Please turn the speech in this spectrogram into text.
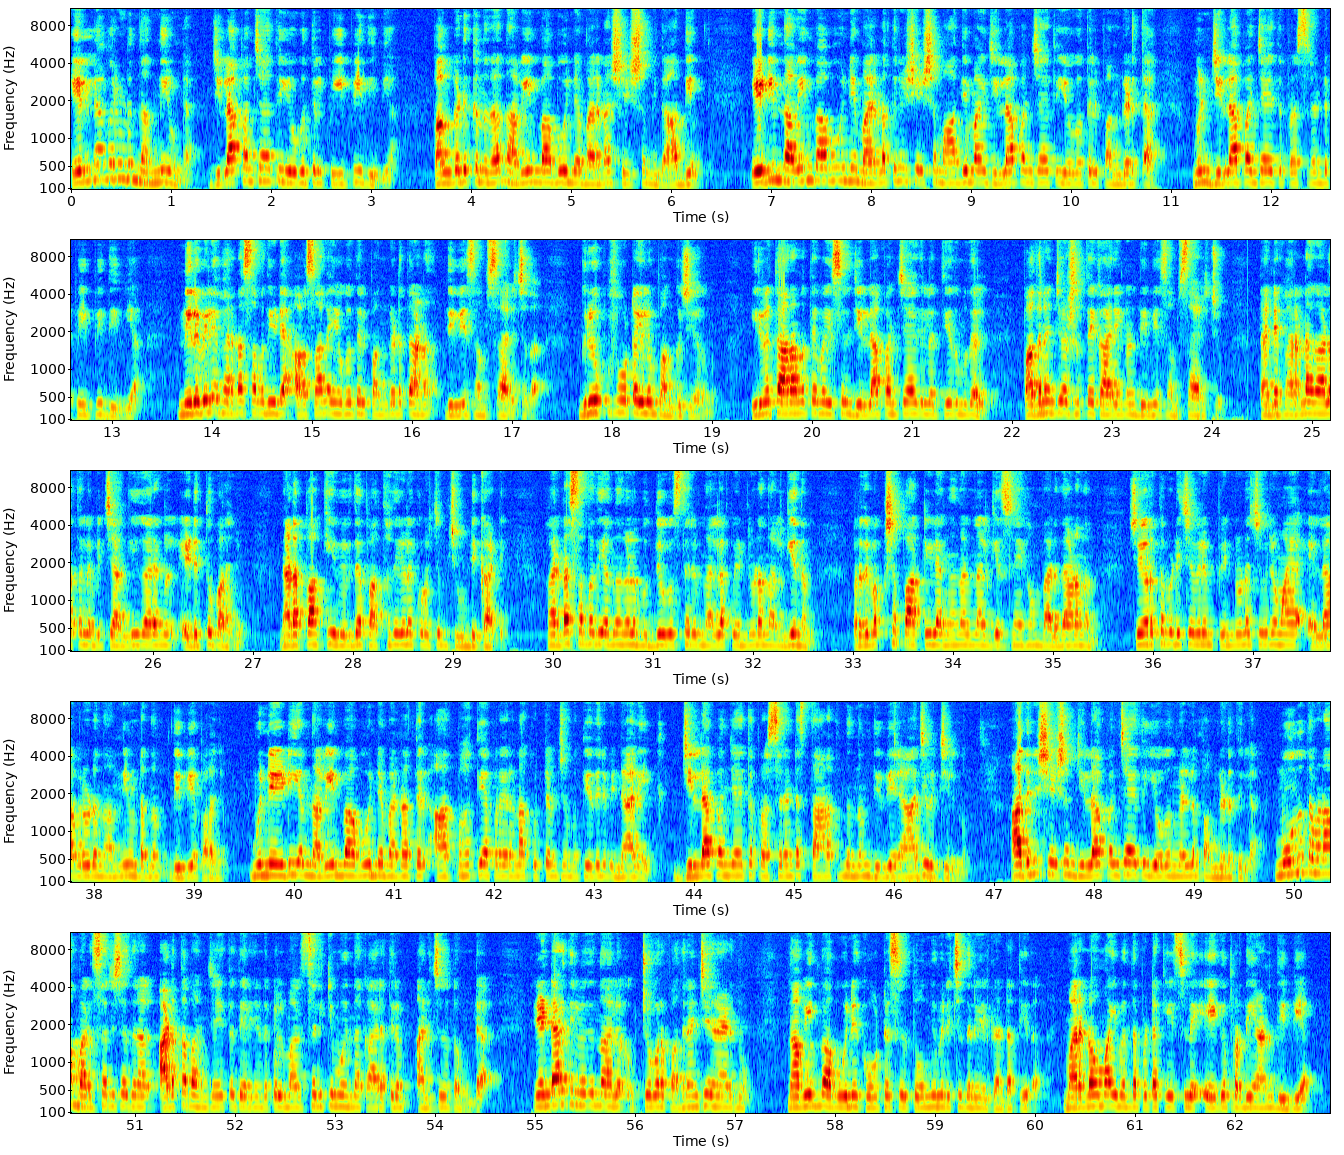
എല്ലാവരോടും നന്ദിയുണ്ട്. ജില്ലാ പഞ്ചായത്ത് യോഗത്തിൽ പി പി ദിവ്യ പങ്കെടുക്കുന്നത് നവീൻ ബാബുവിന്റെ മരണശേഷം ഇതാദ്യം. എ ഡി നവീൻ ബാബുവിന്റെ മരണത്തിന് ശേഷം ആദ്യമായി ജില്ലാ പഞ്ചായത്ത് യോഗത്തിൽ പങ്കെടുത്ത മുൻ ജില്ലാ panchayat president P P Divya. നിലവിലെ ഭരണസമിതിയുടെ അവസാന യോഗത്തിൽ പങ്കെടുത്താണ് ദിവ്യ സംസാരിച്ചത്. ഗ്രൂപ്പ് ഫോട്ടോയിലും പങ്കുചേർന്നു. ഇരുപത്തി വയസ്സിൽ ജില്ലാ പഞ്ചായത്തിൽ എത്തിയത് മുതൽ പതിനഞ്ച് വർഷത്തെ കാര്യങ്ങൾ ദിവ്യ സംസാരിച്ചു. തന്റെ ഭരണകാലത്ത് ലഭിച്ച അംഗീകാരങ്ങൾ എടുത്തു പറഞ്ഞു. നടപ്പാക്കിയ വിവിധ പദ്ധതികളെക്കുറിച്ചും ചൂണ്ടിക്കാട്ടി. ഭരണസമിതി അംഗങ്ങളും ഉദ്യോഗസ്ഥരും നല്ല പിന്തുണ നൽകിയെന്നും പ്രതിപക്ഷ പാർട്ടിയിൽ അംഗങ്ങൾ നൽകിയ സ്നേഹം വലുതാണെന്നും ചേർത്ത് പിടിച്ചവരും പിന്തുണച്ചവരുമായ എല്ലാവരോടും നന്ദിയുണ്ടെന്നും ദിവ്യ പറഞ്ഞു. മുൻ എ ഡി എം നവീൻ ബാബുവിന്റെ മരണത്തിൽ ആത്മഹത്യാ പ്രേരണ കുറ്റം ചുമത്തിയതിന് പിന്നാലെ ജില്ലാ പഞ്ചായത്ത് പ്രസിഡന്റ് സ്ഥാനത്ത് നിന്നും ദിവ്യ രാജിവെച്ചിരുന്നു. അതിനുശേഷം ജില്ലാ പഞ്ചായത്ത് യോഗങ്ങളിലും പങ്കെടുത്തില്ല. മൂന്ന് തവണ മത്സരിച്ചതിനാൽ അടുത്ത പഞ്ചായത്ത് തിരഞ്ഞെടുപ്പിൽ മത്സരിക്കുമോ എന്ന കാര്യത്തിലും അനിശ്ചിതത്വമുണ്ട്. രണ്ടായിരത്തി ഇരുപത്തിനാല് ഒക്ടോബർ പതിനഞ്ചിനായിരുന്നു നവീൻ ബാബുവിനെ കോട്ടസിൽ തൂങ്ങിമരിച്ച നിലയിൽ കണ്ടെത്തിയത്. മരണവുമായി ബന്ധപ്പെട്ട കേസിലെ ഏക പ്രതിയാണ് ദിവ്യ.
